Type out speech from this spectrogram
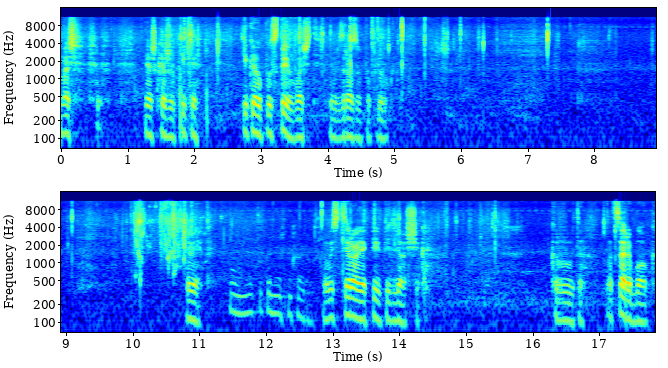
Бач, я ж кажу, тільки, тільки опустив, бачите, і зразу як. О, ну. Вистираю як пів підльощика. Круто. Оце рибалка.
